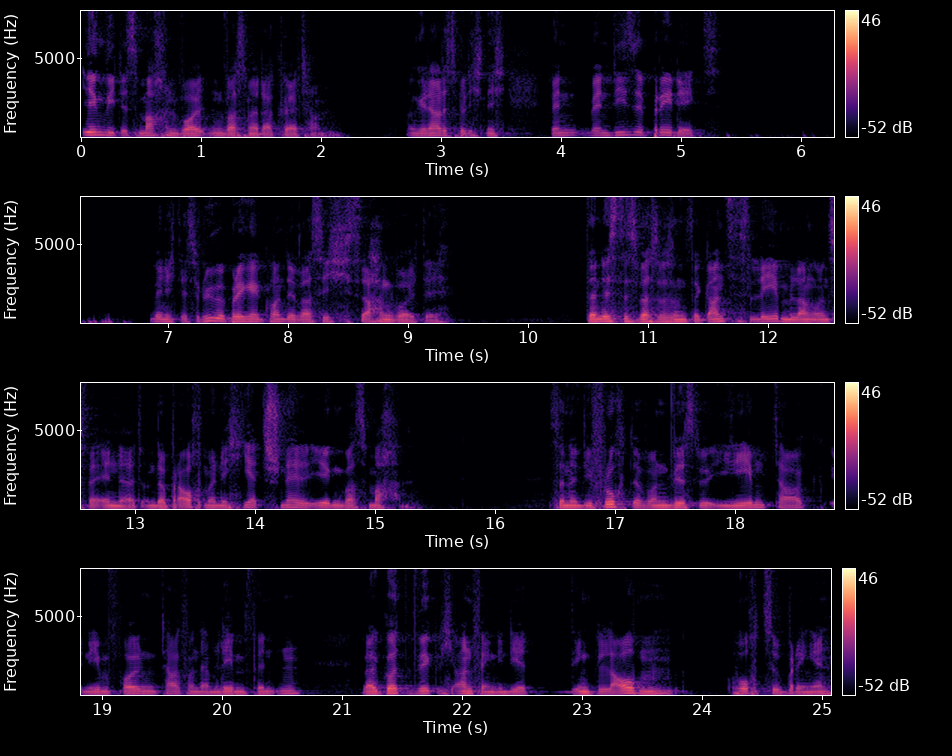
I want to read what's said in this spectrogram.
irgendwie das machen wollten, was wir da gehört haben. Und genau das will ich nicht. Wenn, wenn diese Predigt, wenn ich das rüberbringen konnte, was ich sagen wollte, dann ist es was, was unser ganzes Leben lang uns verändert. Und da braucht man nicht jetzt schnell irgendwas machen, sondern die Frucht davon wirst du jeden Tag, in jedem folgenden Tag von deinem Leben finden weil Gott wirklich anfängt, in dir den Glauben hochzubringen,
